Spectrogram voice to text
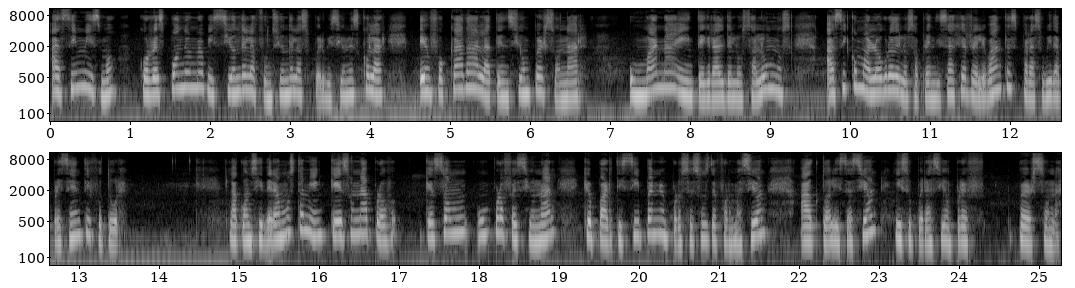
Asimismo, corresponde una visión de la función de la supervisión escolar enfocada a la atención personal, humana e integral de los alumnos, así como al logro de los aprendizajes relevantes para su vida presente y futura. La consideramos también que es una que son un profesional que participa en procesos de formación, actualización y superación personal.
